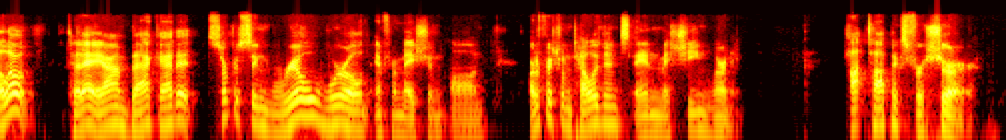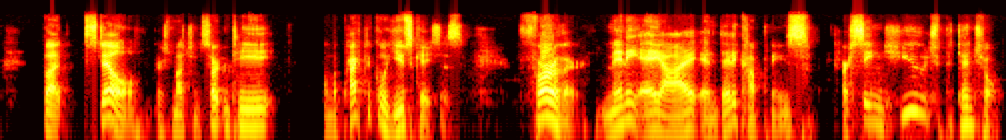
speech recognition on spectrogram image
Hello. Today I'm back at it, surfacing real world information on artificial intelligence and machine learning. Hot topics for sure, but still, there's much uncertainty on the practical use cases. Further, many AI and data companies are seeing huge potential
